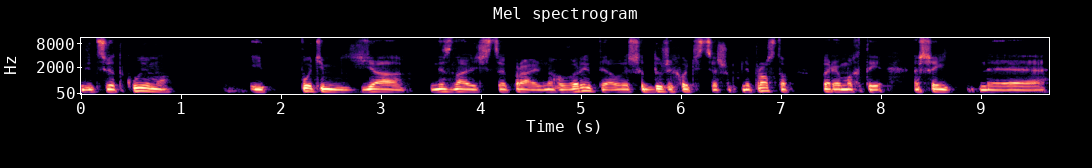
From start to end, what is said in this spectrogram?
Відсвяткуємо. І потім я не знаю, чи це правильно говорити, але ще дуже хочеться, щоб не просто перемогти, а ще й е,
